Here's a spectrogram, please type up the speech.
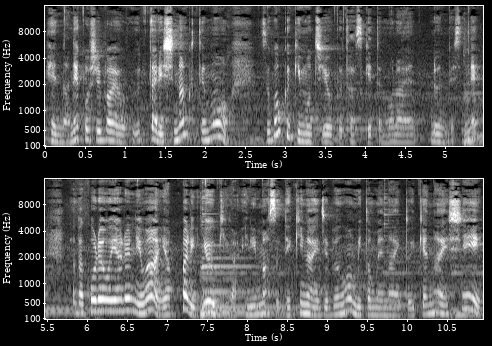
変な猫芝居を打ったりしなくてもすごく気持ちよく助けてもらえるんですね。ただこれをやるにはやっぱり勇気がいります。できない自分を認めないといけないし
